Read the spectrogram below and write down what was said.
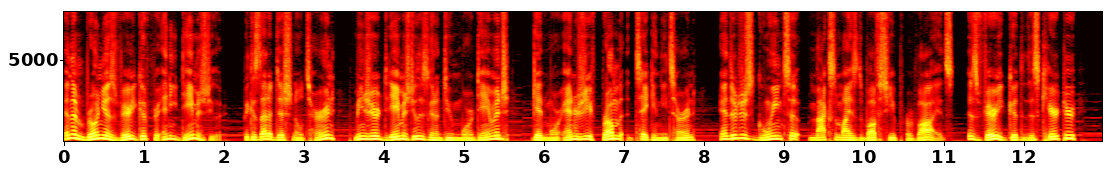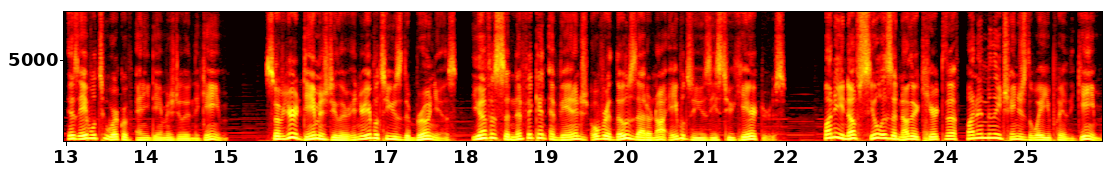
And then Bronya is very good for any damage dealer, because that additional turn means your damage dealer is going to do more damage, get more energy from taking the turn, and they're just going to maximize the buffs she provides. It's very good that this character is able to work with any damage dealer in the game. So if you're a damage dealer and you're able to use the Bronyas, you have a significant advantage over those that are not able to use these two characters. Funny enough, Seal is another character that fundamentally changes the way you play the game,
